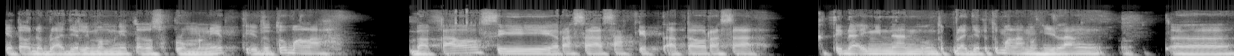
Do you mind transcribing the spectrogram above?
kita udah belajar 5 menit atau 10 menit, itu tuh malah bakal si rasa sakit atau rasa ketidakinginan untuk belajar itu malah menghilang uh,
